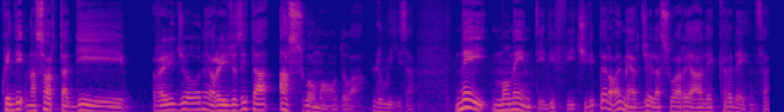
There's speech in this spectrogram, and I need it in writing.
Quindi una sorta di religione o religiosità a suo modo a Luisa. Nei momenti difficili però emerge la sua reale credenza.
